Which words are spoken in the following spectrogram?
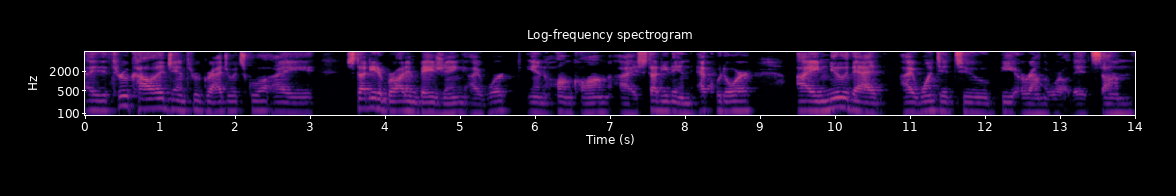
I through college and through graduate school, I studied abroad in Beijing. I worked in Hong Kong. I studied in Ecuador. I knew that I wanted to be around the world. It's um,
